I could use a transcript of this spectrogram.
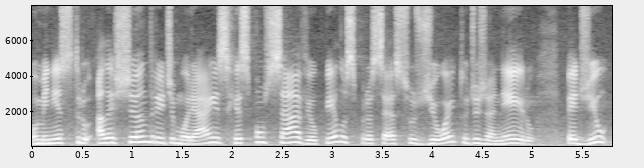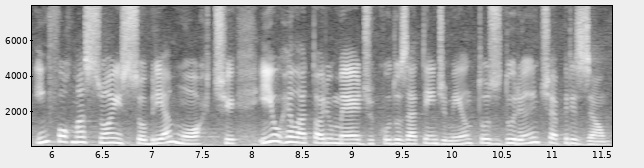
O ministro Alexandre de Moraes, responsável pelos processos de 8 de janeiro, pediu informações sobre a morte e o relatório médico dos atendimentos durante a prisão.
